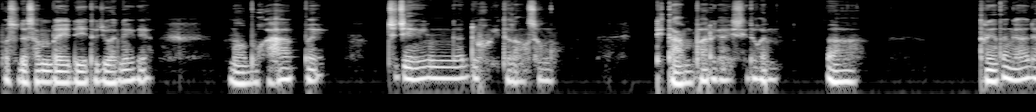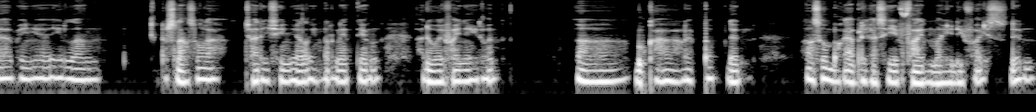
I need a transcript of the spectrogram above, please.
pas udah sampai di tujuannya gitu ya, mau buka HP, aduh itu langsung ditampar guys, itu kan, eee ternyata nggak ada HP-nya, hilang. Terus langsunglah cari sinyal internet yang ada WiFi-nya gitu kan. Eee, buka laptop dan langsung pakai aplikasi Find My Device dan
